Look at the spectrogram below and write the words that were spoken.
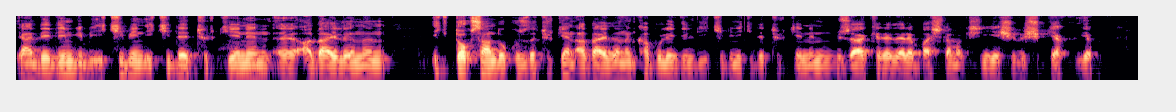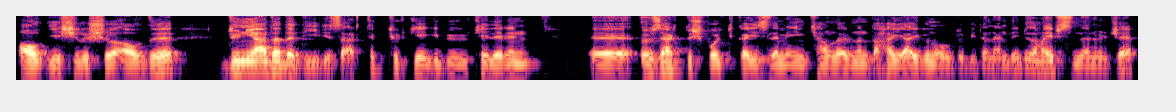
yani dediğim gibi 2002'de Türkiye'nin e, adaylığının 99'da Türkiye'nin adaylığının kabul edildiği 2002'de Türkiye'nin müzakerelere başlamak için yeşil ışık yak, yak, al, yeşil ışığı aldığı dünyada da değiliz artık. Türkiye gibi ülkelerin e, özerk dış politika izleme imkanlarının daha yaygın olduğu bir dönemdeyiz ama hepsinden önce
